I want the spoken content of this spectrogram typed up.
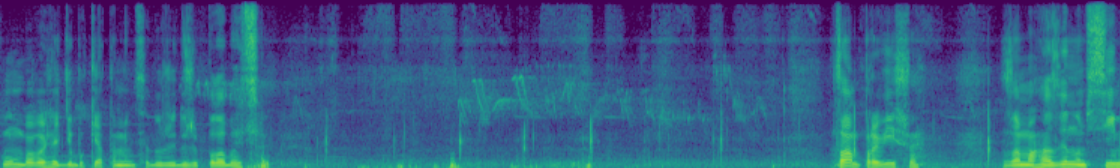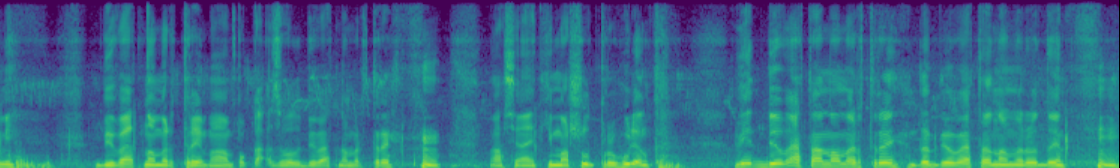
Клумба в вигляді букета, мені це дуже дуже подобається. Там правіше за магазином Сімі бівет номер 3 Ми вам показували бівет номер 3 У нас є навіть такий маршрут прогулянка від бівета номер 3 до бівета номер 1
